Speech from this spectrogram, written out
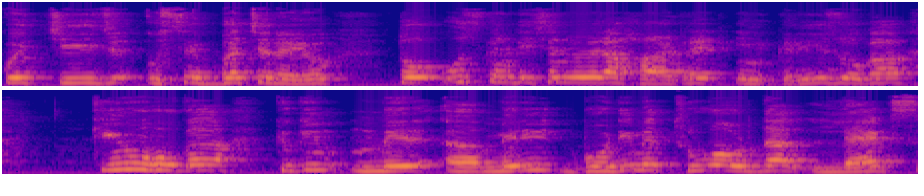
कोई चीज़ उससे बच रहे हो तो उस कंडीशन में मेरा हार्ट रेट इंक्रीज होगा। क्यों होगा? क्योंकि मेर, आ, मेरी बॉडी में थ्रू आउट द लेग्स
